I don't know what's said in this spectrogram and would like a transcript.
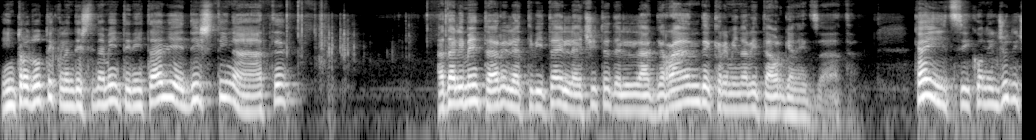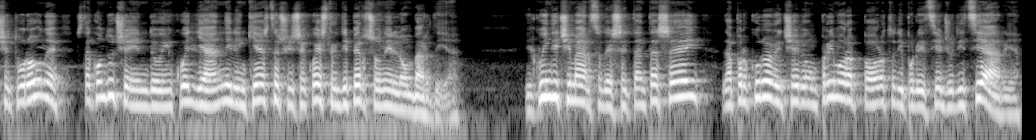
Introdotte clandestinamente in Italia e destinate ad alimentare le attività illecite della grande criminalità organizzata. Caizzi, con il giudice Turone, sta conducendo in quegli anni l'inchiesta sui sequestri di persone in Lombardia. Il 15 marzo del 76 la Procura riceve un primo rapporto di polizia giudiziaria.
